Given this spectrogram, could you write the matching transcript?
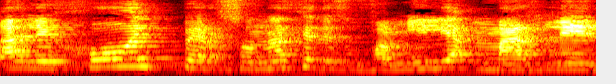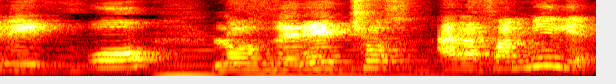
alejó el personaje de su familia, más le dejó los derechos a la familia.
